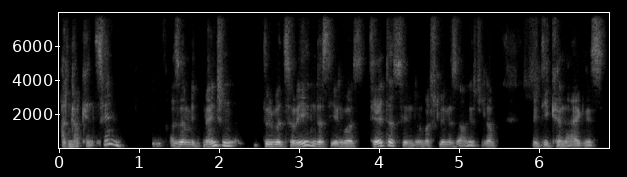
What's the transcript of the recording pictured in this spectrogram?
hat gar keinen Sinn. Also mit Menschen darüber zu reden, dass sie irgendwas Täter sind und was Schlimmes angestellt haben, wenn die kein eigenes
